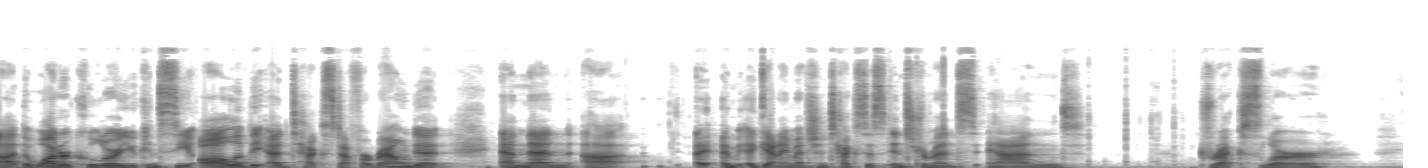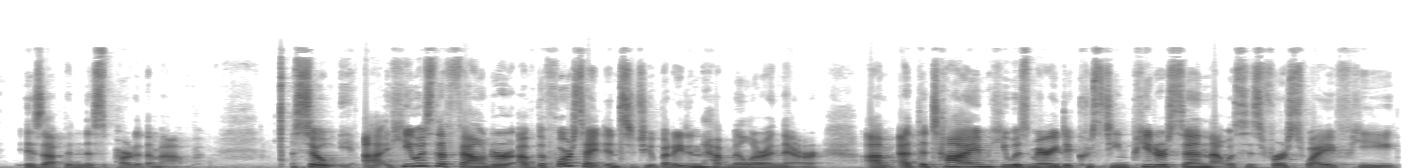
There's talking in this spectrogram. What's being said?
Uh, the water cooler, you can see all of the ed tech stuff around it. And then, uh, I, again, I mentioned Texas Instruments and Drexler is up in this part of the map. So uh, he was the founder of the Foresight Institute, but I didn't have Miller in there. Um, at the time, he was married to Christine Peterson. That was his first wife. He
